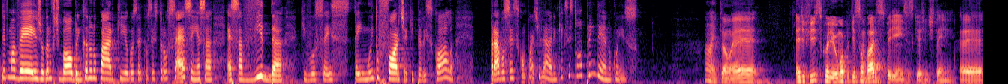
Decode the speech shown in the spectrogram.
teve uma vez jogando futebol, brincando no parque, eu gostaria que vocês trouxessem essa, essa vida que vocês têm muito forte aqui pela escola para vocês compartilharem. O que, é que vocês estão aprendendo com isso? Ah, então, é, é difícil escolher uma porque são várias experiências que a gente tem. É,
